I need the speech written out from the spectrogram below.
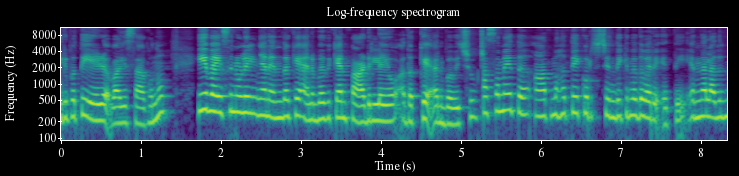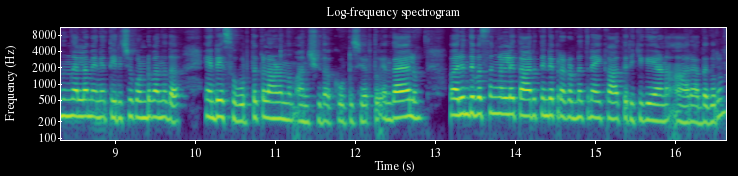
ഇരുപത്തിയേഴ് വയസ്സാകുന്നു. ഈ വയസ്സിനുള്ളിൽ ഞാൻ എന്തൊക്കെ അനുഭവിക്കാൻ പാടില്ലയോ അതൊക്കെ അനുഭവിച്ചു. ആ സമയത്ത് ആത്മഹത്യയെക്കുറിച്ച് ചിന്തിക്കുന്നത് വരെ എത്തി. എന്നാൽ അതിൽ നിന്നെല്ലാം എന്നെ തിരിച്ചു കൊണ്ടുവന്നത് എന്റെ സുഹൃത്തുക്കളാണെന്നും അനുഷിത കൂട്ടിച്ചേർത്തു. എന്തായാലും വരും ദിവസങ്ങളിലെ താരത്തിന്റെ പ്രകടനത്തിനായി കാത്തിരിക്കുകയാണ് ആരാധകരും.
